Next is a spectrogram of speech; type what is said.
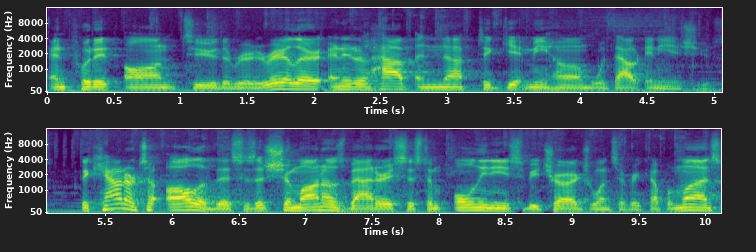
and put it onto the rear derailleur and it'll have enough to get me home without any issues. The counter to all of this is that Shimano's battery system only needs to be charged once every couple months,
